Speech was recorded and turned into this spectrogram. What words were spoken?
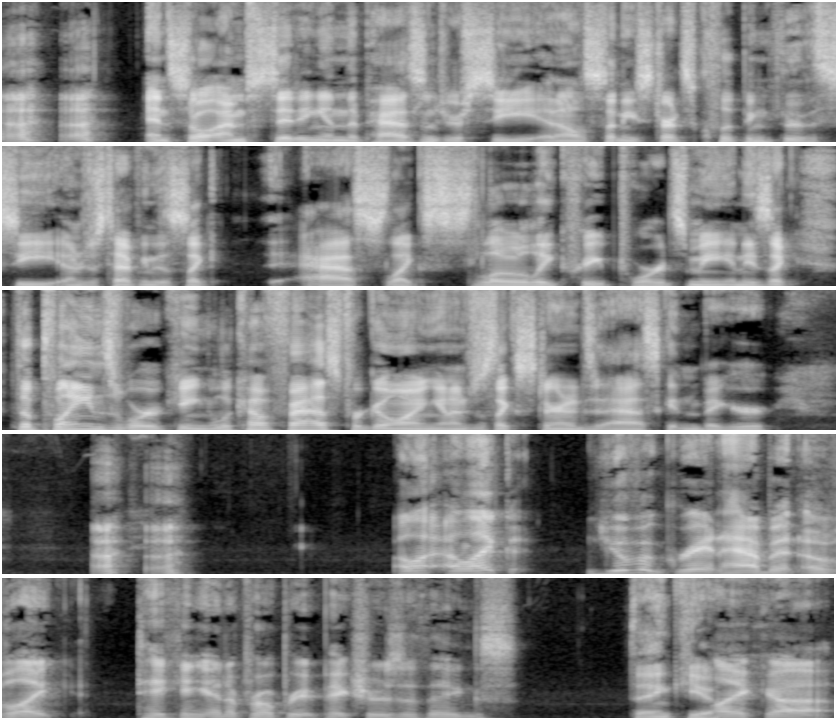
And so I'm sitting in the passenger seat, and all of a sudden he starts clipping through the seat. And I'm just having this like ass like slowly creep towards me, and he's like, "The plane's working! Look how fast we're going!" And I'm just like staring at his ass getting bigger. I, li- I like you have a great habit of like taking inappropriate pictures of things. Thank you. Like uh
